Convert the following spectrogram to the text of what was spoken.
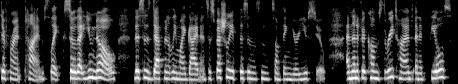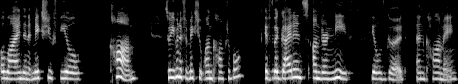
different times, like so that you know this is definitely my guidance, especially if this isn't something you're used to. And then if it comes three times and it feels aligned and it makes you feel calm, so even if it makes you uncomfortable, if the guidance underneath feels good and calming,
